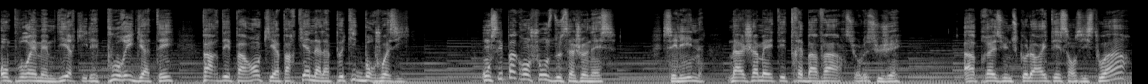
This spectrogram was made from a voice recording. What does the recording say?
On pourrait même dire qu'il est pourri gâté par des parents qui appartiennent à la petite bourgeoisie. On ne sait pas grand-chose de sa jeunesse. Céline n'a jamais été très bavard sur le sujet. Après une scolarité sans histoire,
